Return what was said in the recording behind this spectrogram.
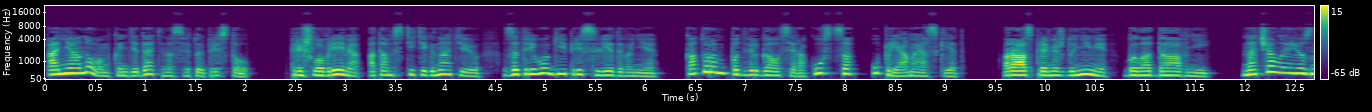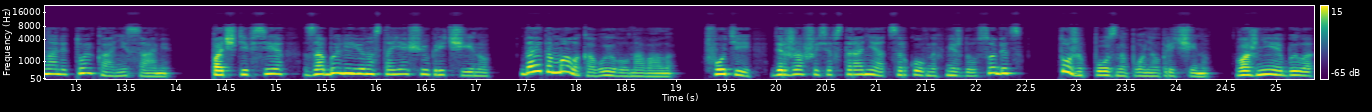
а не о новом кандидате на Святой Престол. Пришло время отомстить Игнатию за тревоги и преследования, которым подвергал сиракузца упрямый аскет. Распря между ними была давней, Начало ее знали только они сами. Почти все забыли ее настоящую причину, да это мало кого и волновало. Фотий, державшийся в стороне от церковных междоусобиц, тоже поздно понял причину. Важнее было,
